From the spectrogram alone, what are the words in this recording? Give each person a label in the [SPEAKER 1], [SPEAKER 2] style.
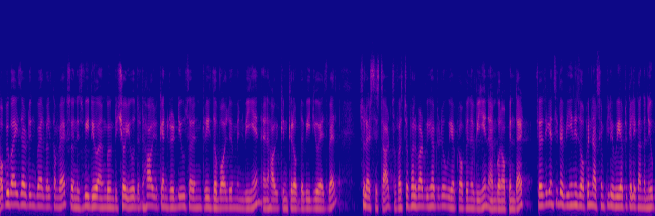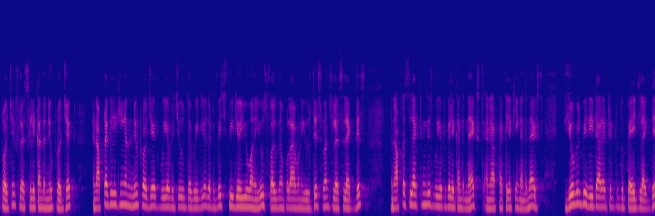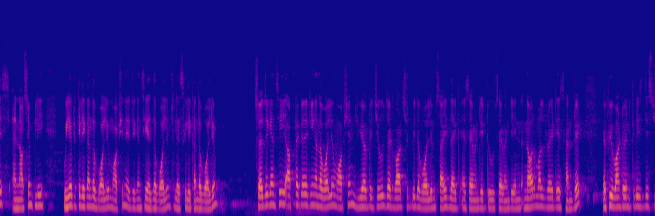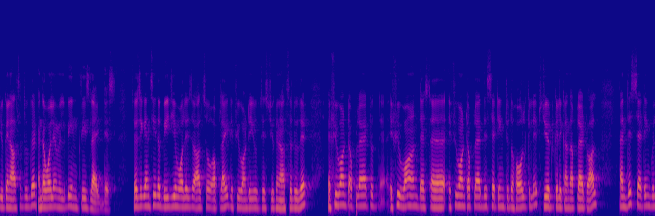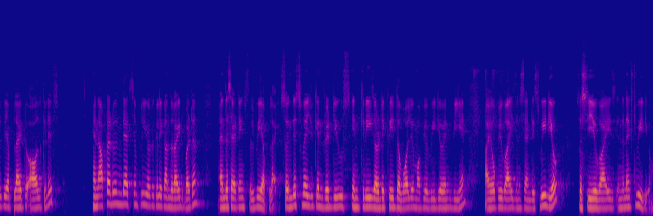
[SPEAKER 1] Hope you guys are doing well. Welcome back. So in this video, I'm going to show you that how you can reduce or increase the volume in VN and how you can crop the video as well. So let's start. So first of all, what we have to do, we have to open the VN. I'm going to open that. So as you can see, the VN is open. Now simply we have to click on the new project. So let's click on the new project. And after clicking on the new project, we have to choose the video that which video you want to use. For example, I want to use this one. So let's select this. And after selecting this, we have to click on the next. And after clicking on the next, you will be redirected to the page like this. And now simply we have to click on the volume option. As you can see as the volume. So let's click on the volume so as you can see after clicking on the volume option you have to choose that what should be the volume size like 72 70 and normal rate is 100 if you want to increase this you can also do that and the volume will be increased like this. So as you can see the bgm volume is also applied. If you want to use this you can also do that. If you want to apply to if you want this uh, if you want to apply this setting to the whole clips you have to click on the apply to all. And this setting will be applied to all clips and after doing that simply you have to click on the right button and the settings will be applied. So in this way you can reduce increase or decrease the volume of your video in vn i hope you guys understand this video. So see you guys in the next video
